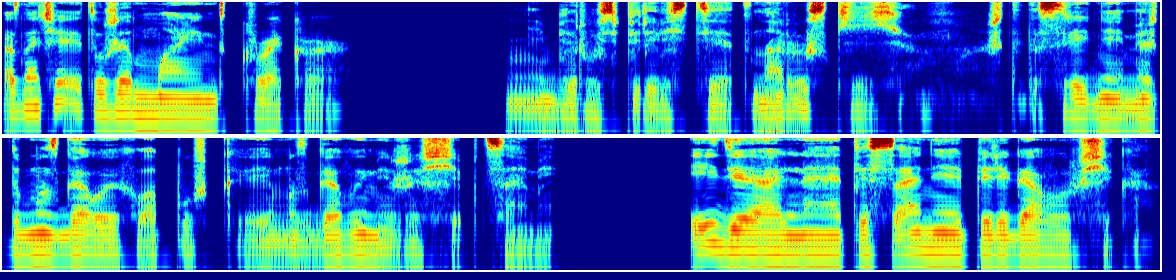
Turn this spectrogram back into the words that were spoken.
означает уже Mind. Не берусь перевести это на русский, что-то среднее между мозговой хлопушкой и мозговыми же щипцами. Идеальное описание переговорщика.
